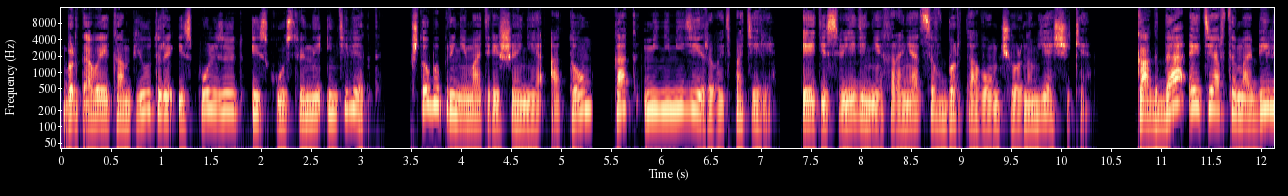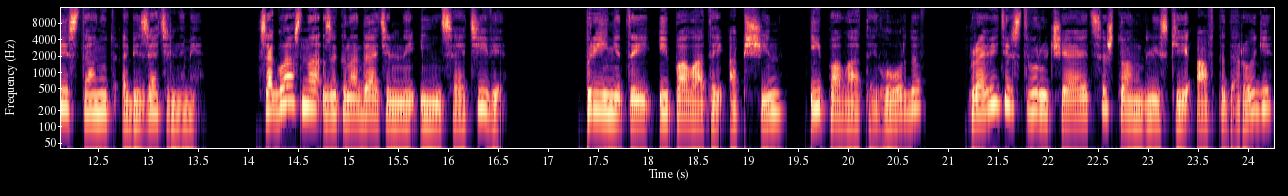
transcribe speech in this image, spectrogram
бортовые компьютеры используют искусственный интеллект, чтобы принимать решения о том, как минимизировать потери. Эти сведения хранятся в бортовом черном ящике. Когда эти автомобили станут обязательными? Согласно законодательной инициативе, принятой и Палатой общин, и Палатой лордов, правительство ручается, что английские автодороги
